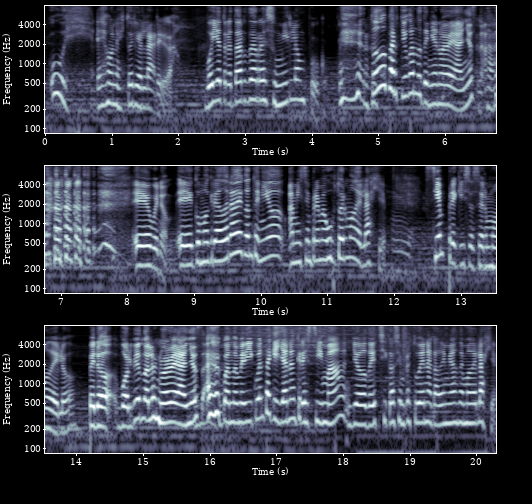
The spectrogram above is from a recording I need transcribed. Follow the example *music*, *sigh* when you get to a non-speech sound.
Uy, es una historia larga. Voy a tratar de resumirla un poco. *laughs* Todo partió cuando tenía nueve años. *laughs* Eh, bueno, eh, como creadora de contenido, a mí siempre me gustó el modelaje. Siempre quise ser modelo, pero volviendo a los nueve años, *laughs* cuando me di cuenta que ya no crecí más, yo de chica siempre estuve en academias de modelaje.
